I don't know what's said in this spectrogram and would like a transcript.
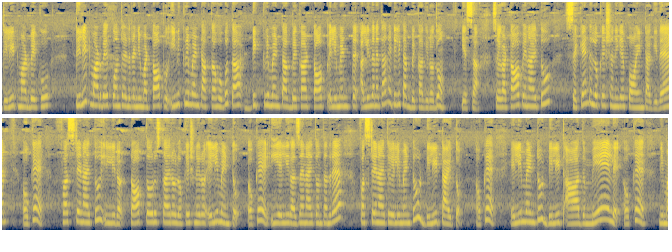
ಡಿಲೀಟ್ ಮಾಡಬೇಕು. ಡಿಲೀಟ್ ಮಾಡಬೇಕು ಅಂತ ಹೇಳಿದ್ರೆ ನಿಮ್ಮ ಟಾಪ್ ಇನ್ಕ್ರಿಮೆಂಟ್ ಆಗ್ತಾ ಹೋಗುತ್ತಾ, ಡಿಕ್ರಿಮೆಂಟ್ ಆಗಬೇಕಾ? ಟಾಪ್ ಎಲಿಮೆಂಟ್ ಅಲ್ಲಿಂದನೇ ತಾನೇ ಡಿಲೀಟ್ ಆಗಬೇಕಾಗಿರೋದು. ಎಸ್ ಸೊ ಈಗ ಟಾಪ್ ಏನಾಯ್ತು? ಸೆಕೆಂಡ್ ಲೊಕೇಶನ್ಗೆ ಪಾಯಿಂಟ್ ಆಗಿದೆ. ಓಕೆ ಫಸ್ಟ್ ಏನಾಯ್ತು? ಇಲ್ಲಿರೋ ಟಾಪ್ ತೋರಿಸ್ತಾ ಇರೋ ಲೊಕೇಶನ್ ಇರೋ ಎಲಿಮೆಂಟು. ಓಕೆ ಈ ಎಲ್ಲಿ ಅಸೈನ್ ಆಯ್ತು ಅಂತಂದ್ರೆ ಫಸ್ಟ್ ಏನಾಯ್ತು? ಎಲಿಮೆಂಟು ಡಿಲೀಟ್ ಆಯ್ತು. ಓಕೆ ಎಲಿಮೆಂಟು ಡಿಲೀಟ್ ಆದ ಮೇಲೆ ಓಕೆ ನಿಮ್ಮ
